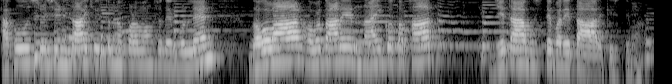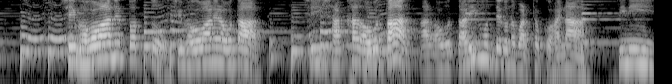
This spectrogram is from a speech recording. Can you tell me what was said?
ঠাকুর শ্রী শ্রী চৈতন্য পরমহংসদেব বললেন, ভগবান অবতারের নাইক তফাত যেটা বুঝতে পারে তার কিস্তিমা সেই ভগবানের তত্ত্ব, সেই ভগবানের অবতার, সেই সাক্ষাৎ অবতার আর অবতারীর মধ্যে কোনো পার্থক্য হয় না। তিনি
